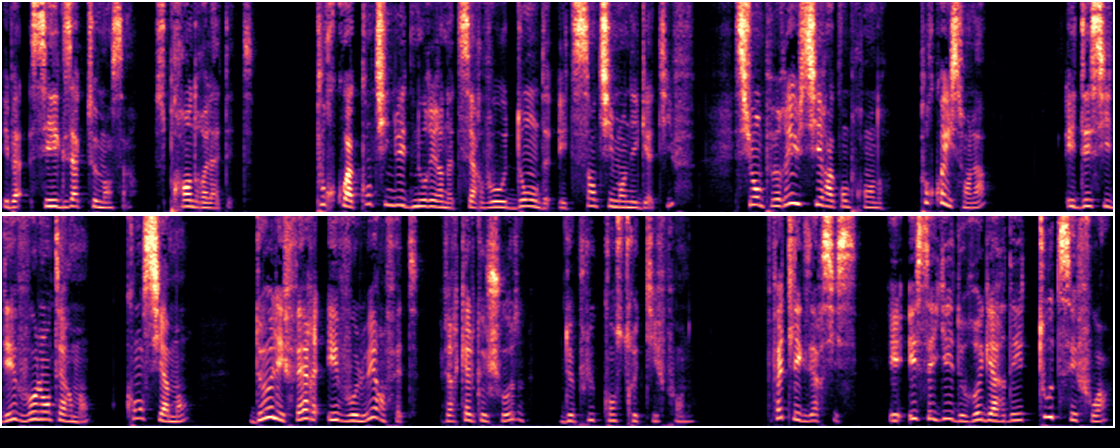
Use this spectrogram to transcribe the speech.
eh ben, c'est exactement ça, se prendre la tête. Pourquoi continuer de nourrir notre cerveau d'ondes et de sentiments négatifs si on peut réussir à comprendre pourquoi ils sont là et décider volontairement, consciemment, de les faire évoluer en fait vers quelque chose de plus constructif pour nous. Faites l'exercice et essayez de regarder toutes ces fois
